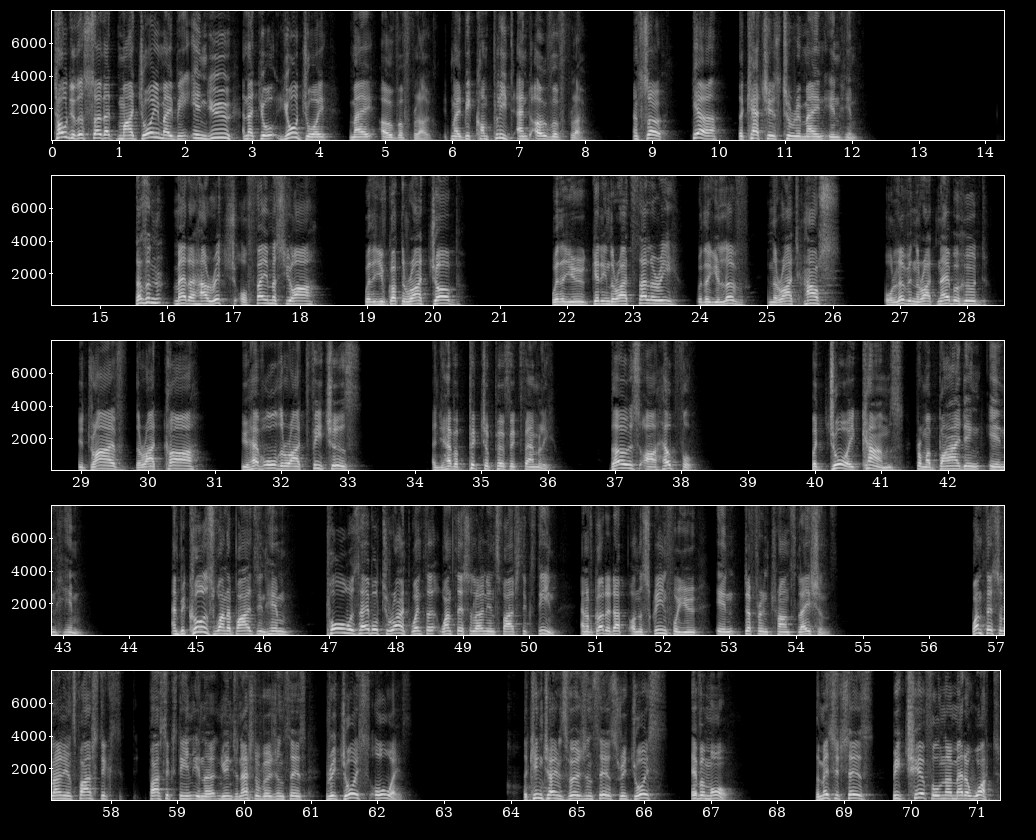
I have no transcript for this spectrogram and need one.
Told you this so that my joy may be in you and that your, your joy may overflow. It may be complete and overflow. And so here, the catch is to remain in Him. Doesn't matter how rich or famous you are, whether you've got the right job, whether you're getting the right salary, whether you live in the right house or live in the right neighborhood, you drive the right car, you have all the right features, and you have a picture perfect family. Those are helpful. But joy comes from abiding in Him. And because one abides in Him, Paul was able to write 1 Thessalonians 5:16, and I've got it up on the screen for you in different translations. 1 Thessalonians 5:16 in the New International Version says, "Rejoice always." The King James Version says, Rejoice evermore. The message says, Be cheerful no matter what.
